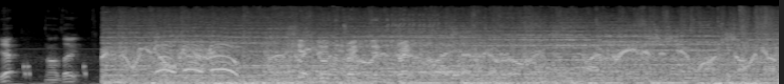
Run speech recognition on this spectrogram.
Yep, I'll do. Go, go, go! Shit, do the drink, do the drink. Oh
